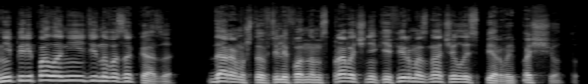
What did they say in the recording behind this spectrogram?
не перепало ни единого заказа, даром что в телефонном справочнике фирма значилась первой по счету.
